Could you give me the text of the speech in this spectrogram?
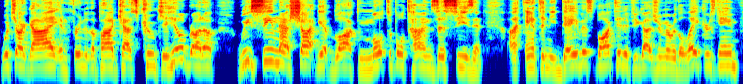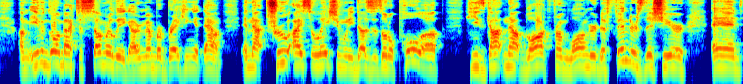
which our guy and friend of the podcast, Kuki Hill, brought up. We've seen that shot get blocked multiple times this season. Uh, Anthony Davis blocked it, if you guys remember the Lakers game. Um, even going back to Summer League, I remember breaking it down. In that true isolation, when he does his little pull up, he's gotten that block from longer defenders this year, and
